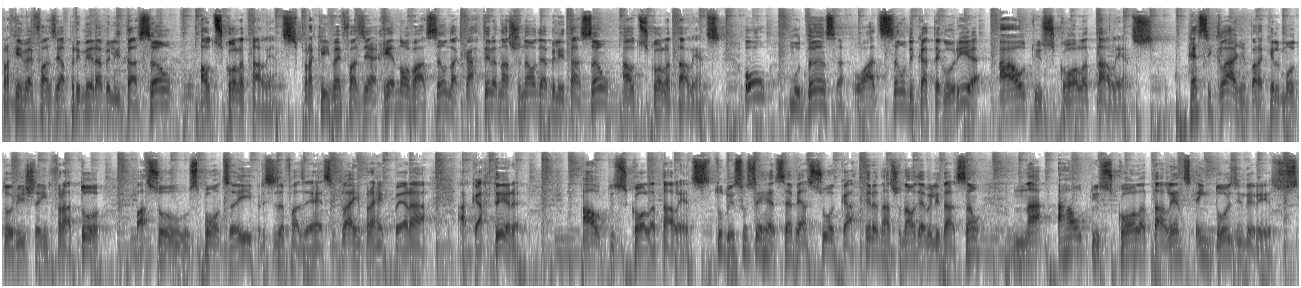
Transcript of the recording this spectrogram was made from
Para quem vai fazer a primeira habilitação, Autoescola Talentos. Para quem vai fazer a renovação da Carteira Nacional de Habilitação, Autoescola Talentos. Ou mudança ou adição de categoria, Autoescola Talentos. Reciclagem para aquele motorista infrator, passou os pontos aí, precisa fazer reciclagem para recuperar a carteira? Autoescola Talentos. Tudo isso você recebe a sua Carteira Nacional de Habilitação na Autoescola Talentos em dois endereços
